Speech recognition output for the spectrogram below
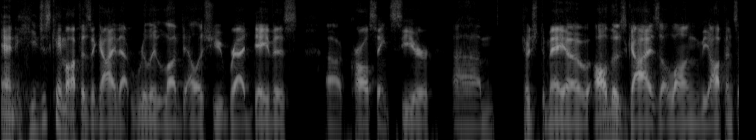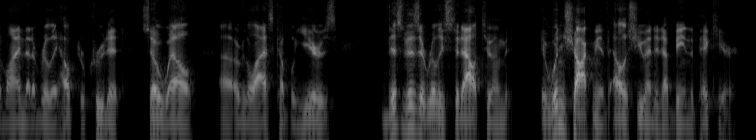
and he just came off as a guy that really loved LSU. Brad Davis, uh, Carl St. Cyr, um, Coach DeMeo, all those guys along the offensive line that have really helped recruit it so well uh, over the last couple years. This visit really stood out to him. it wouldn't shock me if LSU ended up being the pick here.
